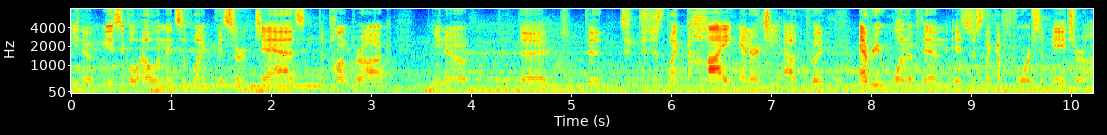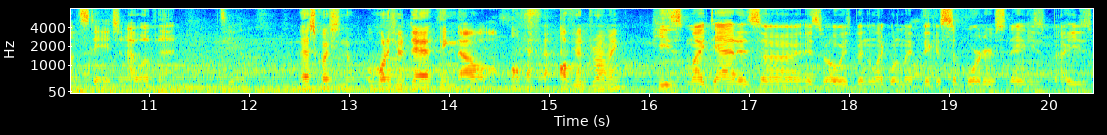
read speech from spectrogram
you know musical elements of like this sort of jazz, the punk rock, you know the, the, the just like the high energy output. Every one of them is just like a force of nature on stage, and I love that. Last question: What does your dad think now of of your drumming? he's my dad is uh, has always been like one of my biggest supporters, and he's he's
